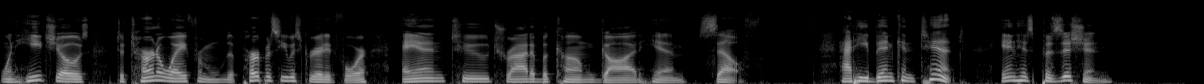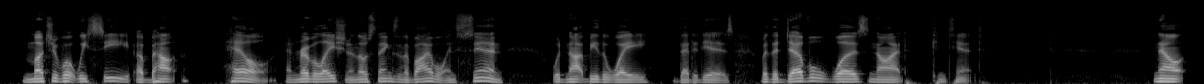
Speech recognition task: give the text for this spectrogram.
when he chose to turn away from the purpose he was created for and to try to become God himself. Had he been content in his position, much of what we see about hell and revelation and those things in the Bible and sin would not be the way that it is. But the devil was not content. Now,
